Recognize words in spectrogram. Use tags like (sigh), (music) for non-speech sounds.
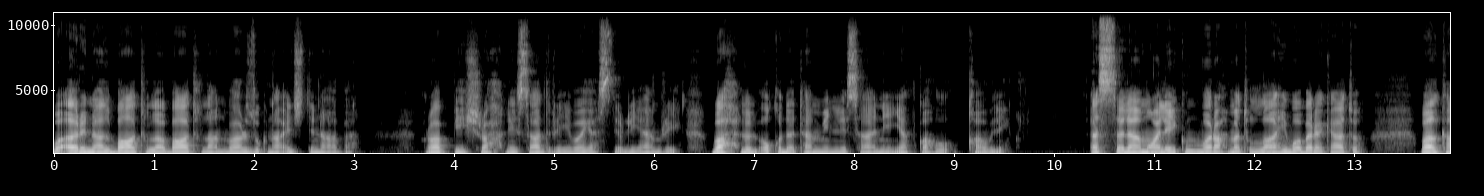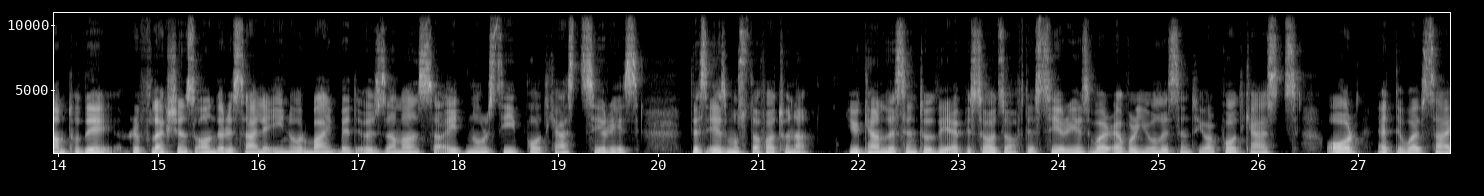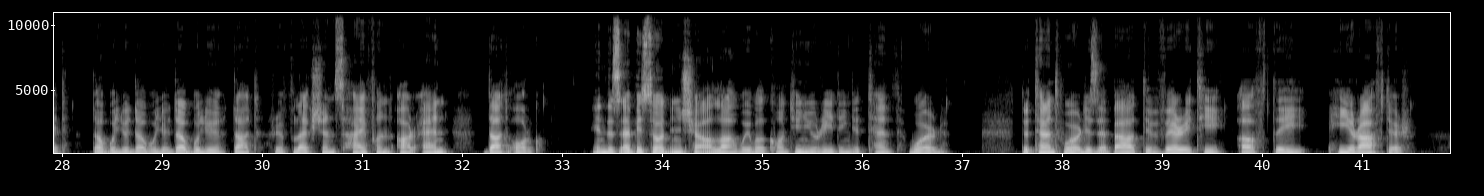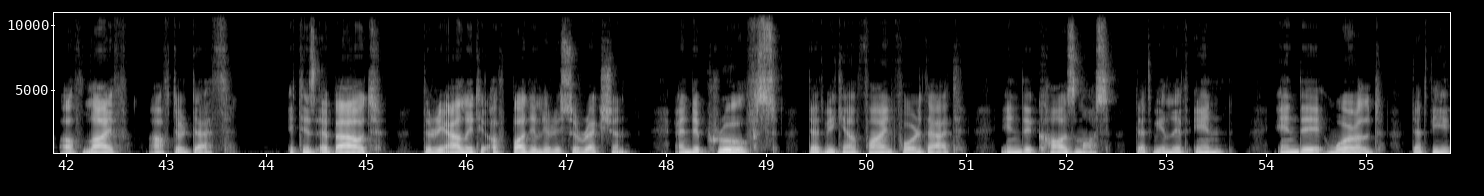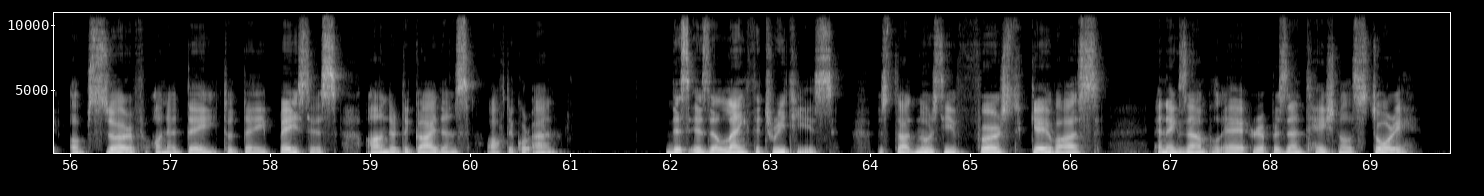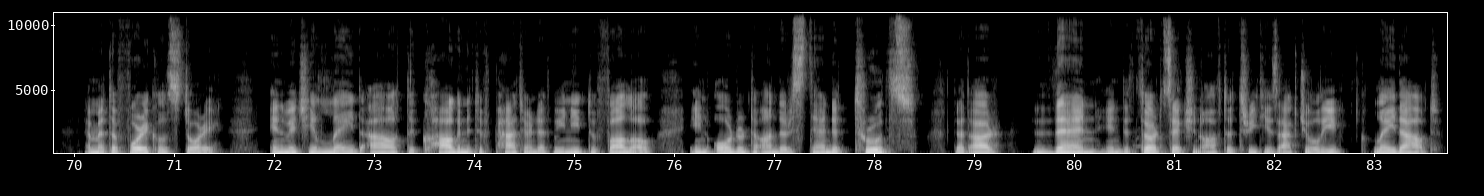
وأرنا الباطل باطلا وارزقنا اجتنابه ربي اشرح لي صدري ويسر لي أمري واحلل عقدة من لساني يفقه قولي Assalamu alaikum wa rahmatullahi wa barakatuh. Welcome to the Reflections on the Risale-i Nur by Bediüzzaman Said Nursi podcast series. This is Mustafa Tuna. You can listen to the episodes of this series wherever you listen to your podcasts or at the website www.reflections-rn.org. In this episode, inshallah, we will continue reading the 10th word. The 10th word is about the verity of the hereafter, of life after death. It is about the reality of bodily resurrection and the proofs that we can find for that in the cosmos that we live in, in the world that we observe on a day to day basis under the guidance of the Quran. This is a lengthy treatise. Ustad Nursi first gave us an example, a representational story, a metaphorical story, in which he laid out the cognitive pattern that we need to follow in order to understand the truths that are then in the third section of the treatise actually laid out.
